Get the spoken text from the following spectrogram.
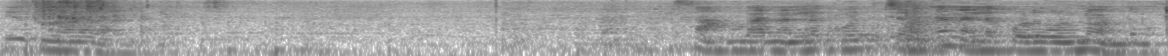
இதுக்கு மேலே வேண்டாம். சாம்பார் நல்லா கொதிச்சோன்னா நல்லா கொழு கொழுன்னு வந்துடும்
